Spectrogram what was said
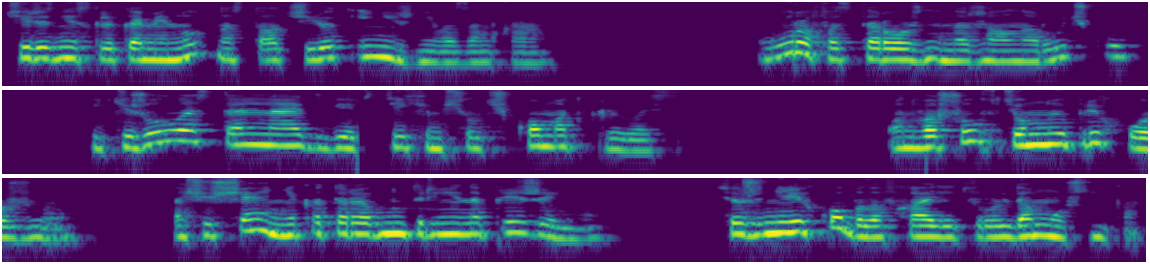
Через несколько минут настал черед и нижнего замка. Гуров осторожно нажал на ручку, и тяжелая стальная дверь с тихим щелчком открылась. Он вошел в темную прихожую, ощущая некоторое внутреннее напряжение. Все же нелегко было входить в роль домушника,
